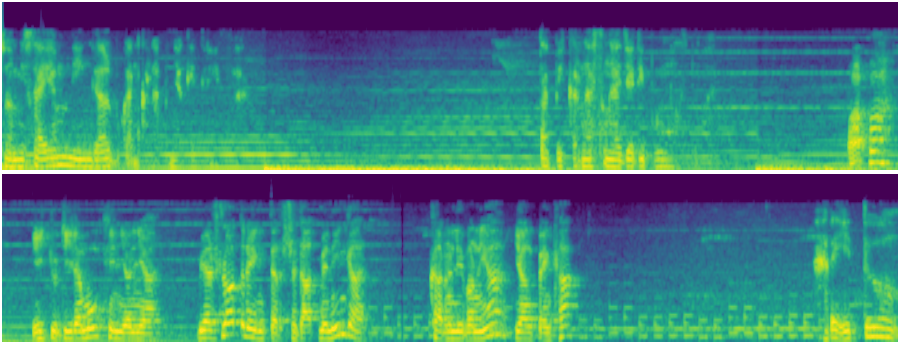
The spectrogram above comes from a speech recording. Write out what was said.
Suami saya meninggal bukan karena penyakit liver. Tapi karena sengaja dibunuh, Tuan. Apa? Itu tidak mungkin Nyonya. Biar Slotring tersedat meninggal. Karena livernya yang bengkak. Hari itu,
